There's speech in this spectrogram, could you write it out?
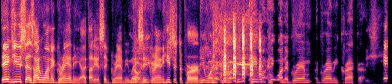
Dave Hughes says I won a granny. I thought he said Grammy, but No, he said he- granny. He's just a perv. He won a he won, he, he won, he won a gram a Grammy cracker.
